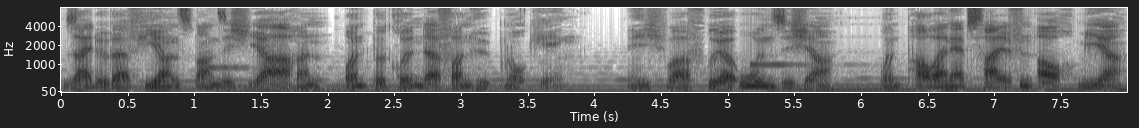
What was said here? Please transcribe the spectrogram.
seit über 24 Jahren und Begründer von HypnoKing. Ich war früher unsicher und Powernaps halfen auch mir,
